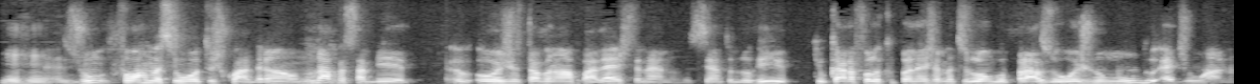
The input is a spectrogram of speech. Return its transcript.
Uhum. É, Forma-se um outro esquadrão, não dá para saber. Hoje eu estava numa palestra né, no centro do Rio, que o cara falou que o planejamento de longo prazo hoje no mundo é de um ano.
